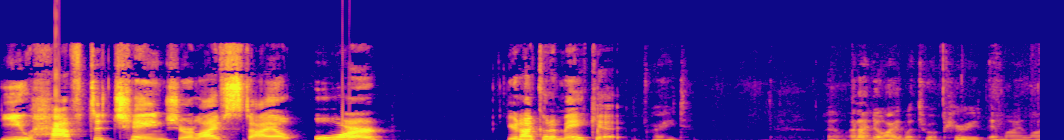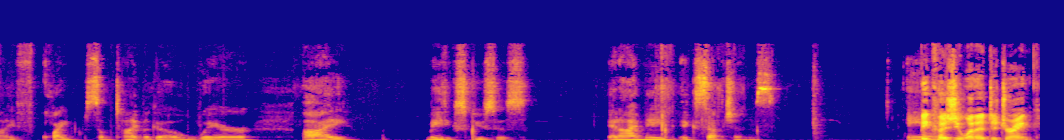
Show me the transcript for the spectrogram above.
You have to change your lifestyle or you're not going to make it. Right. Well, and I know I went through a period in my life quite some time ago where I made excuses and I made exceptions. And, Because you wanted to drink?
